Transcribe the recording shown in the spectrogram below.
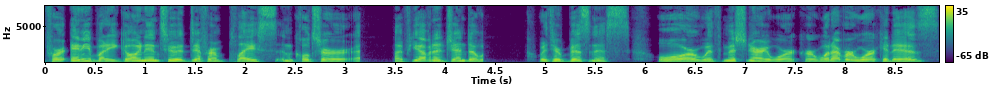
for anybody going into a different place and culture. If you have an agenda with your business or with missionary work or whatever work it is,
